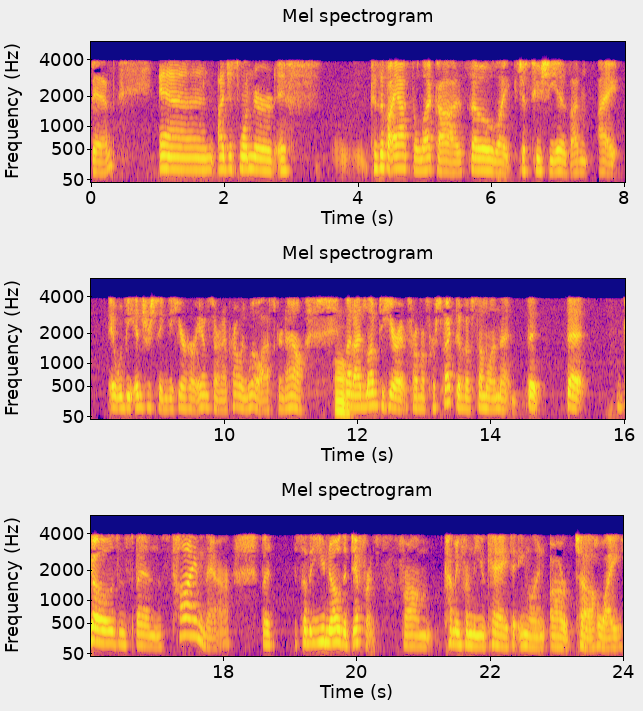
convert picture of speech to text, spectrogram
been. And I just wondered if, because if I asked Aleka, so like just who she is, I'm I. It would be interesting to hear her answer, and I probably will ask her now. Mm. But I'd love to hear it from a perspective of someone that that that goes and spends time there, but so that you know the difference from coming from the UK to England or to Hawaii.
